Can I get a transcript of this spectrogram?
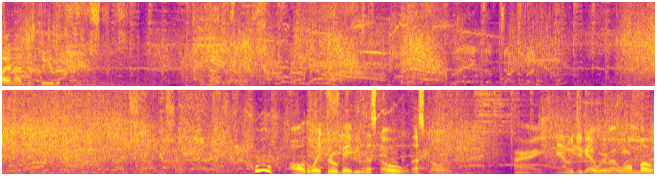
why not just do that? all the way through, baby. Let's go. Let's go. All right. Now we just got to worry about one more.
